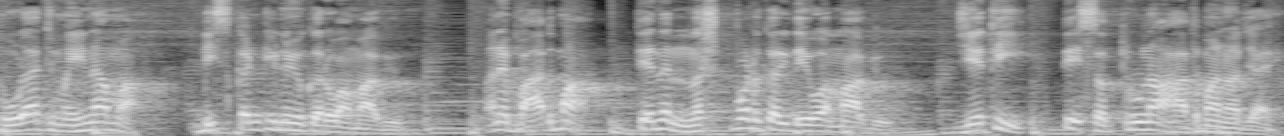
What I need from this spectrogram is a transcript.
થોડા જ મહિનામાં ડિસકન્ટિન્યુ કરવામાં આવ્યું અને બાદમાં તેને નષ્ટ પણ કરી દેવામાં આવ્યું, જેથી તે શત્રુના હાથમાં ન જાય.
